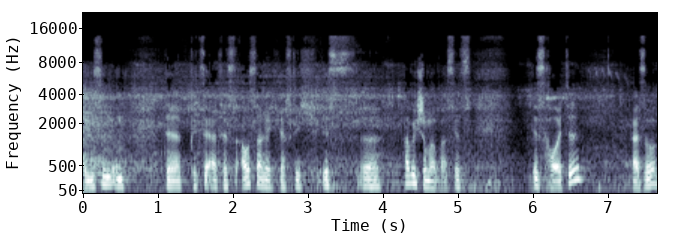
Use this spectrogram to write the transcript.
rum sind und der PCR-Test aussagekräftig ist, äh, habe ich schon mal was. Jetzt ist heute, also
